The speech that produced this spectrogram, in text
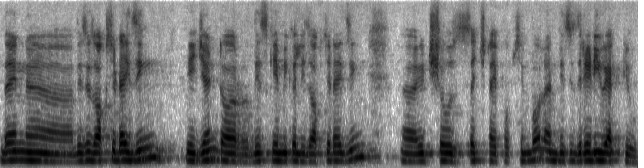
Then uh, this is oxidizing agent or this chemical is oxidizing. Uh, it shows such type of symbol and this is radioactive.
